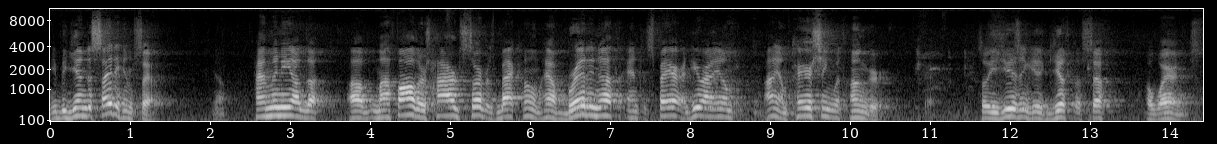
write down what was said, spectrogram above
He began to say to himself, you know, How many of, the, of my father's hired servants back home have bread enough and to spare, and here I am, I am perishing with hunger? So he's using his gift of self awareness.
